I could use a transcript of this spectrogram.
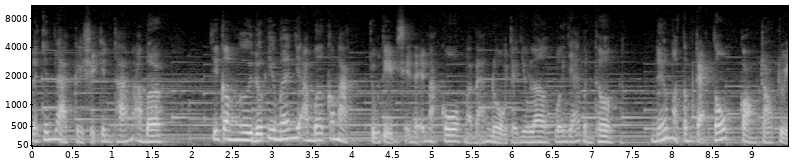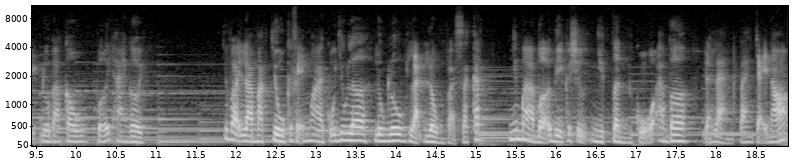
đó chính là kỳ sĩ trinh thám Amber. Chỉ cần người được yêu mến như Amber có mặt, chủ tiệm sẽ để mặt cô mà bán đồ cho dealer với giá bình thường. Nếu mà tâm trạng tốt, còn trò chuyện đôi ba câu với hai người. Như vậy là mặc dù cái vẻ ngoài của dealer luôn luôn lạnh lùng và xa cách, nhưng mà bởi vì cái sự nhiệt tình của Amber đã làm tan chảy nó.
